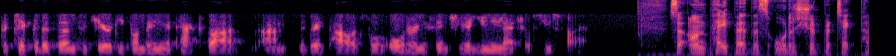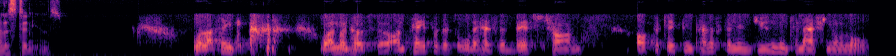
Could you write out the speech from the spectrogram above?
protected its own security from being attacked by um, the great powers for ordering essentially a unilateral ceasefire. So on paper, this order should protect Palestinians. Well, I think one would hope so. On paper, this order has the best chance of protecting Palestinians using international law.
